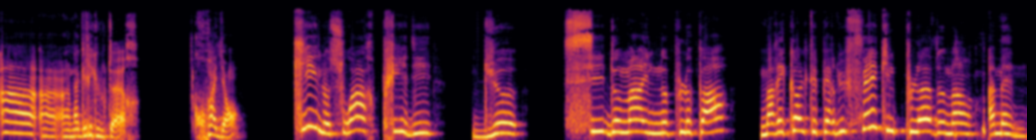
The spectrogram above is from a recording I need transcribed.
un, agriculteur croyant qui le soir prie et dit Dieu, si demain il ne pleut pas, Ma récolte est perdue, fais qu'il pleuve demain. Amen.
